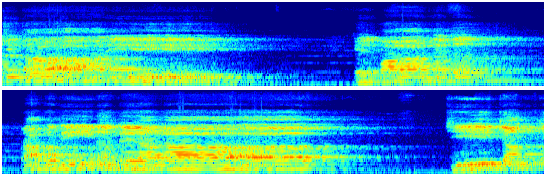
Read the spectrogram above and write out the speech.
ਚਿਤਾਰੀ ਕਿਰਪਾ ਨਿਤ ਪ੍ਰਭ ਦੀਨ ਦਿਆਲਾ ਜੀ ਜੰਤ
